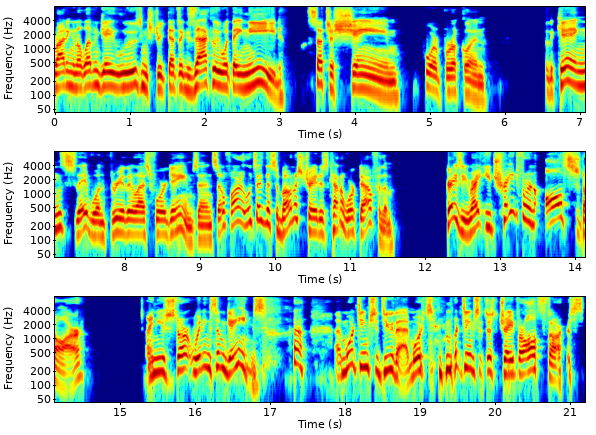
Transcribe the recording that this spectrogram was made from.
Riding an 11 game losing streak. That's exactly what they need. Such a shame. Poor Brooklyn the Kings, they've won three of their last four games. And so far, it looks like the Sabonis trade has kind of worked out for them. Crazy, right? You trade for an all star and you start winning some games. more teams should do that. More, more teams should just trade for all stars.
